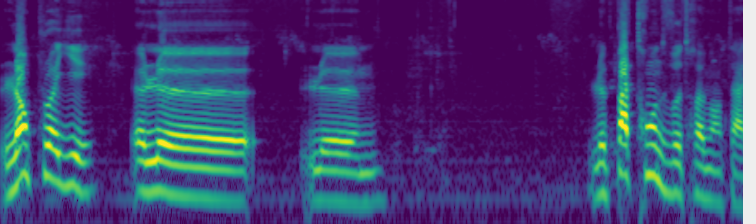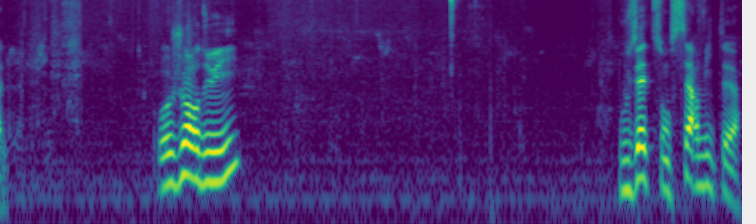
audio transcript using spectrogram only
l'employé, euh, le, patron de votre mental. Aujourd'hui, vous êtes son serviteur.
